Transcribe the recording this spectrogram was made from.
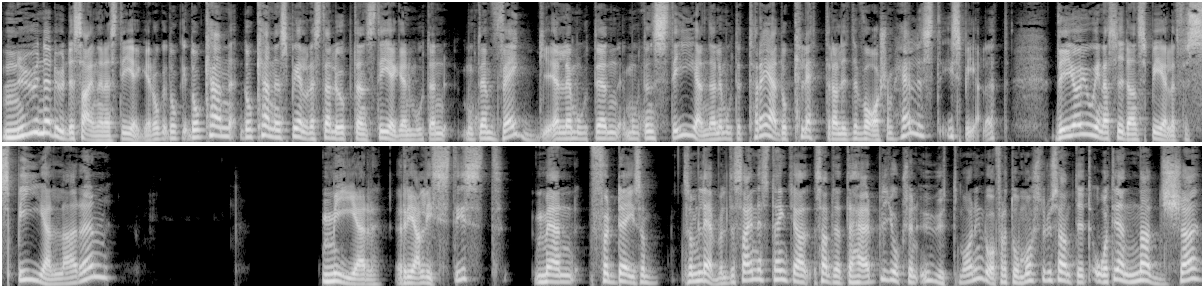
Nu när du designar en stege då, då, då, kan, då kan en spelare ställa upp den stegen mot en, mot en vägg eller mot en, mot en sten eller mot ett träd och klättra lite var som helst i spelet. Det gör ju å ena sidan spelet för spelaren mer realistiskt. Men för dig som, som level designer så tänkte jag samtidigt att det här blir också en utmaning då. För att då måste du samtidigt återigen nudga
